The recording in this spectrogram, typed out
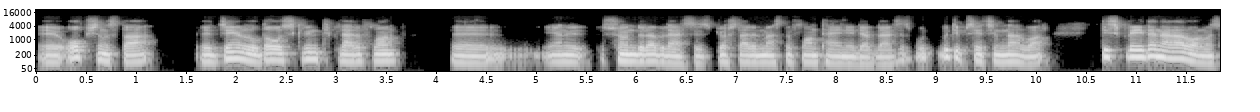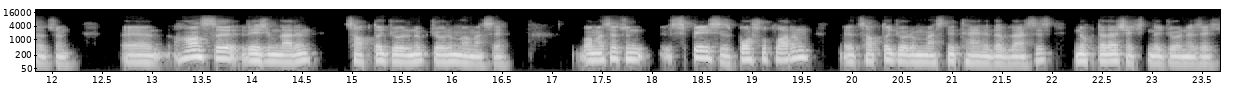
E, optionsda e, generalda o screen tipləri falan e, yəni söndürə bilərsiniz, göstərilməsini falan təyin edə bilərsiniz. Bu, bu tip seçimlər var. Displeydə nələr var məsəl üçün? E, hansı rejimlərin çapda görünüb görünməməsi? Və məsəl üçün spaces, boşluqların e, çapda görünməsini təyin edə bilərsiniz. Nöqtələr şəklində görünəcək.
